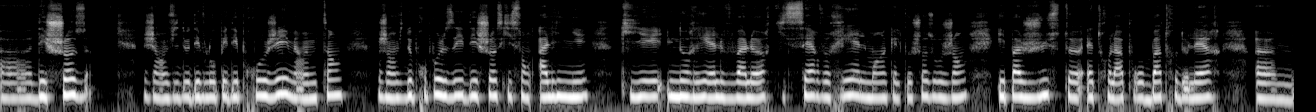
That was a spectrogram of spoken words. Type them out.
euh, des choses. J'ai envie de développer des projets, mais en même temps, j'ai envie de proposer des choses qui sont alignées, qui aient une réelle valeur, qui servent réellement à quelque chose aux gens et pas juste euh, être là pour battre de l'air euh,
